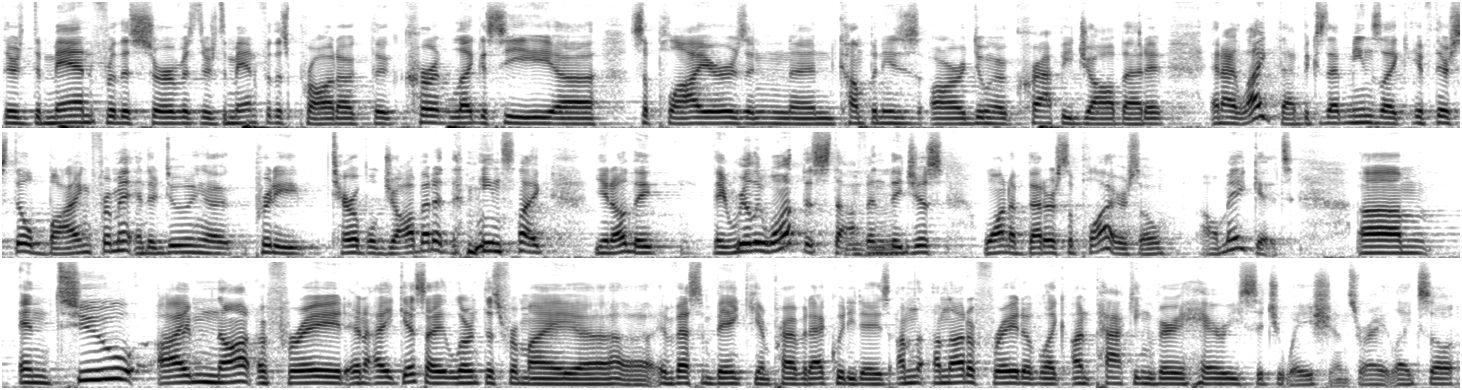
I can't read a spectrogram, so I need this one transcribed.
there's demand for this service, there's demand for this product. The current legacy uh, suppliers and, and companies are doing a crappy job at it, and I like that because that means like if they're still buying from it and they're doing a pretty terrible job at it, that means like you know they they really want this stuff and they just want a better supplier, so I'll make it. Um, and two, I'm not afraid, and I guess I learned this from my uh, investment banking and private equity days. I'm, I'm not afraid of like unpacking very hairy situations, right? Like, so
